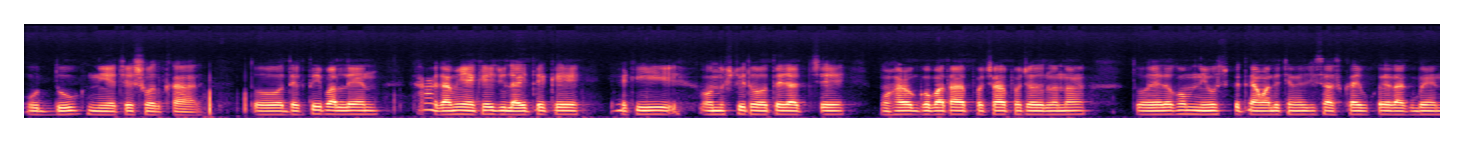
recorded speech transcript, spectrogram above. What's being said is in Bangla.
উদ্যোগ নিয়েছে সরকার। তো দেখতেই পারলেন, আগামী একই জুলাই থেকে এটি অনুষ্ঠিত হতে যাচ্ছে। মহারজ্ঞ ভাতার প্রচার প্রচারণা। তো এরকম নিউজ পেতে আমাদের চ্যানেলটি সাবস্ক্রাইব করে রাখবেন।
